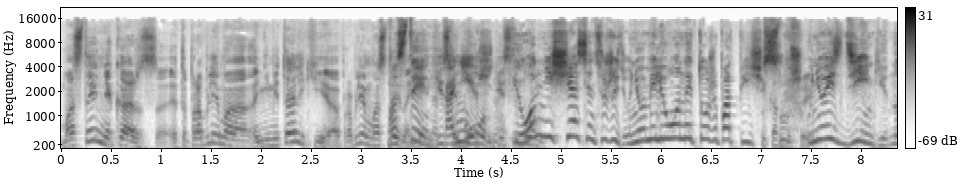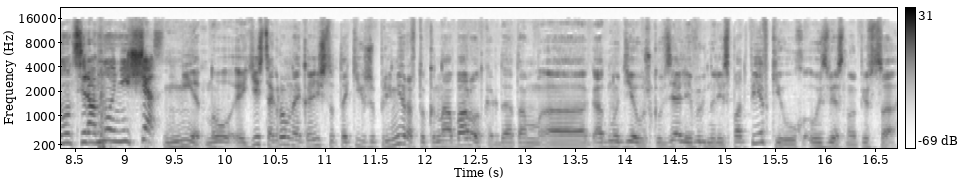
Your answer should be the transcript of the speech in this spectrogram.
Мастейн, мне кажется, это проблема не металлики, а проблема Мастейна. Мастейна, Если бы конечно. он- если И бы он несчастен всю жизнь. У него миллионы тоже подписчиков. Слушай. У него есть деньги, но он все равно несчастный. Нет, ну есть огромное количество таких же примеров, только наоборот, когда там э, одну девушку взяли и выгнали из подпевки у, у известного певца.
